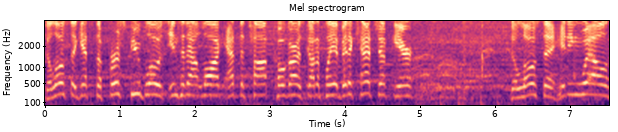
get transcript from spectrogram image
Delosa gets the first few blows into that log at the top. Cogar's got to play a bit of catch up here. Delosa hitting well.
